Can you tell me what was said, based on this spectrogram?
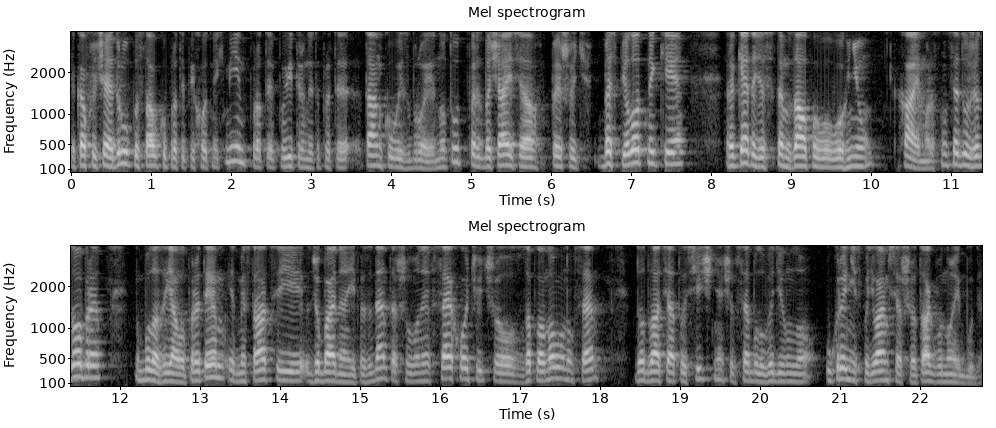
яка включає другу поставку протипіхотних мін, протиповітряної та протитанкової зброї. Ну тут передбачається, пишуть безпілотники, ракети для систем залпового вогню Хаймарс. Ну це дуже добре. Була заява перед тим адміністрації Джо Байдена і президента, що вони все хочуть, що заплановано все до 20 січня, щоб все було виділено Україні. Сподіваємося, що так воно і буде.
